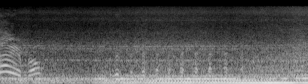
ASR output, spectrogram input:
tire, bro.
